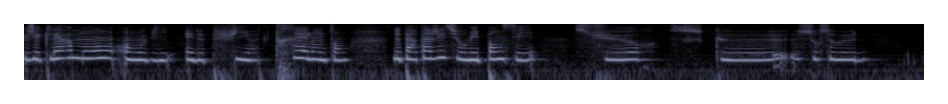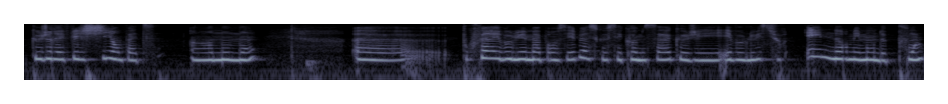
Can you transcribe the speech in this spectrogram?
j'ai clairement envie, et depuis très longtemps, de partager sur mes pensées, sur ce que, sur ce que je réfléchis en fait à un moment, euh, pour faire évoluer ma pensée, parce que c'est comme ça que j'ai évolué sur énormément de points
